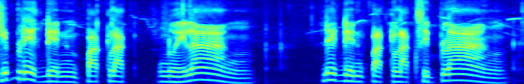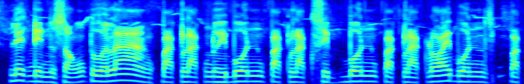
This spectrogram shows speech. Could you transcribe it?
คลิปเลขเด่นปักหลักหน่วยล่าง เลขเด่นปักหลัก 10 ล่าง เลขเด่น 2 ตัวล่าง ปักหลักหน่วยบน ปักหลัก 10 บน ปักหลักร้อยบน ปัก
